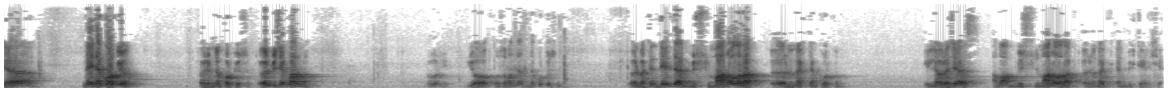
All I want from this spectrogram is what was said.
Ya neyden korkuyorsun? Ölümden korkuyorsun. Ölmeyecek var mı? Yok. O zaman ne, ne korkuyorsun? Ölmekten değil de Müslüman olarak ölmemekten korkun. İlla öleceğiz. Ama Müslüman olarak ölmemek en büyük tehlike.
